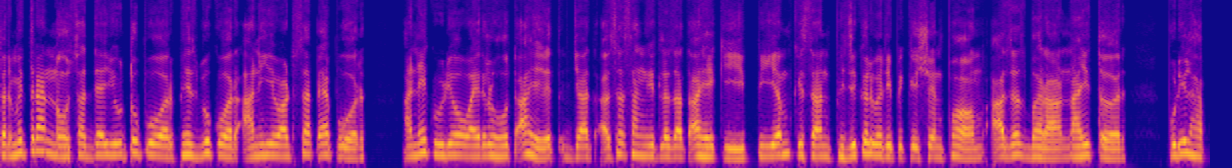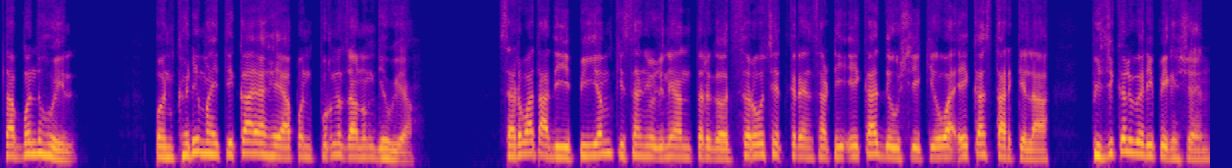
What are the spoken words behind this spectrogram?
तर मित्रांनो सध्या यूट्यूबवर फेसबुकवर आणि व्हॉट्सअप ॲपवर अनेक व्हिडिओ व्हायरल होत आहेत ज्यात असं सांगितलं जात आहे की P M Kisan physical verification form आजच भरा नाहीतर पुढील हप्ता बंद होईल. पण खरी माहिती काय आहे आपण पूर्ण जाणून घेऊया. सर्वात आधी पी एम किसान योजनेअंतर्गत सर्व शेतकऱ्यांसाठी एकाच दिवशी किंवा एकाच तारखेला फिजिकल व्हेरिफिकेशन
